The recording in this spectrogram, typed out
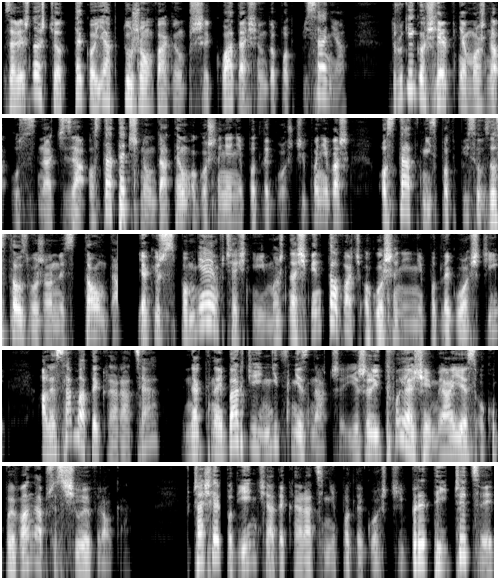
W zależności od tego, jak dużą wagę przykłada się do podpisania, 2 sierpnia można uznać za ostateczną datę ogłoszenia niepodległości, ponieważ ostatni z podpisów został złożony z tą datą. Jak już wspomniałem wcześniej, można świętować ogłoszenie niepodległości, ale sama deklaracja jak najbardziej nic nie znaczy, jeżeli twoja ziemia jest okupowana przez siły wroga. W czasie podjęcia deklaracji niepodległości Brytyjczycy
